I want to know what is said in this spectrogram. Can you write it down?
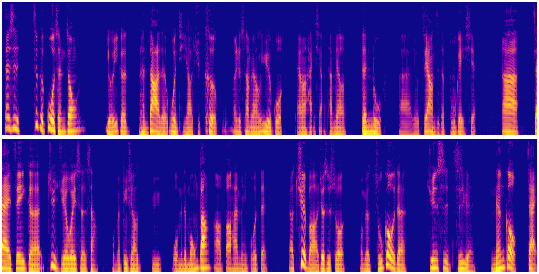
但是这个过程中有一个很大的问题要去克服，那就是他们要越过台湾海峡，他们要登陆啊，有这样子的补给线。那在这个拒绝威慑上，我们必须要与我们的盟邦啊，包含美国等，要确保的就是说，我们有足够的军事资源，能够在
